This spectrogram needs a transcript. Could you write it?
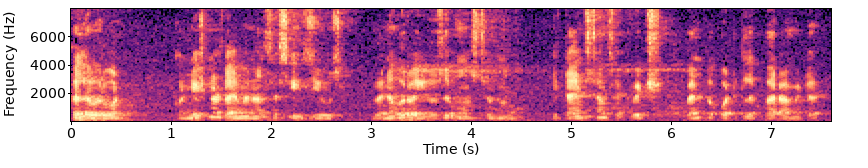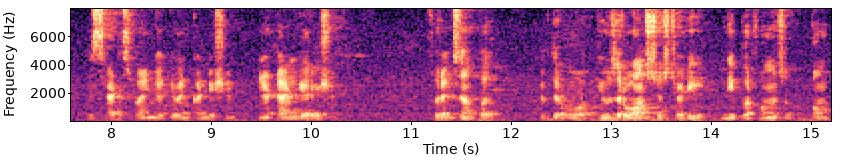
Hello everyone. Conditional time analysis is used whenever a user wants to know the timestamps at which when a particular parameter is satisfying a given condition in a time duration. For example, if the user wants to study the performance of a pump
